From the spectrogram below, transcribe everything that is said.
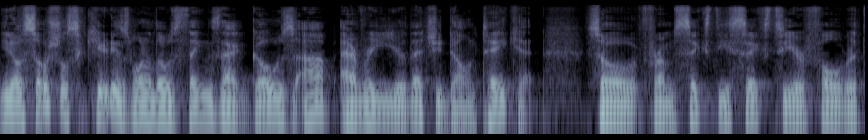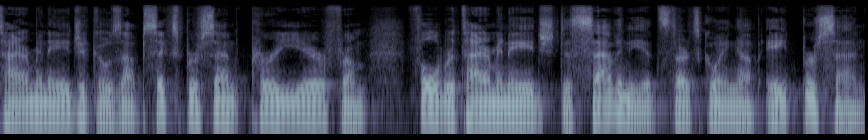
you know, Social Security is one of those things that goes up every year that you don't take it. So from 66 to your full retirement age, it goes up 6% per year. From full retirement age to 70, it starts going up 8%.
